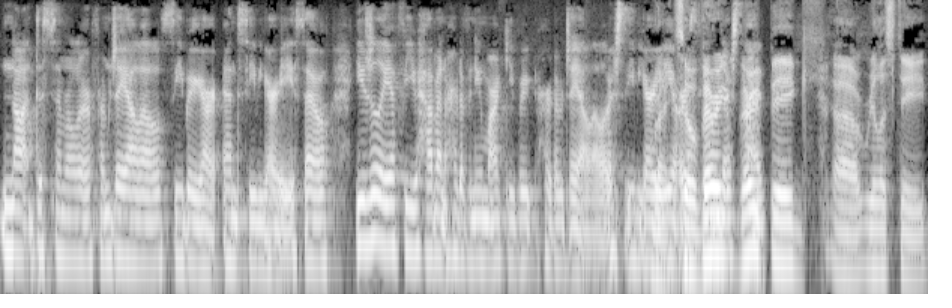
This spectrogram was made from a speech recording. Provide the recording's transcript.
not dissimilar from JLL, CBR, and CBRE. So usually, if you haven't heard of Newmark, you've heard of JLL or CBRE. Right. Or so very, very big uh, real estate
